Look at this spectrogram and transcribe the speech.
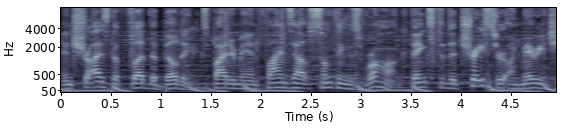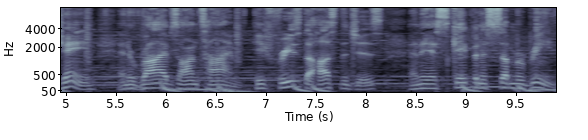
and tries to flood the building. Spider Man finds out something is wrong thanks to the tracer on Mary Jane and arrives on time. He frees the hostages and they escape in a submarine.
